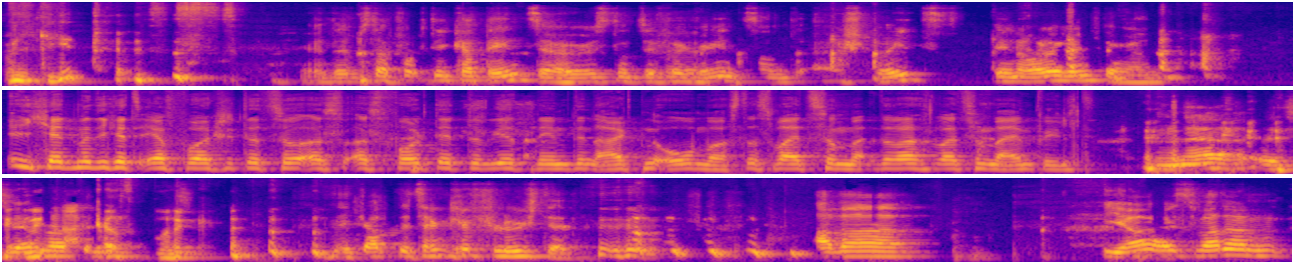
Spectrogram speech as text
Wie geht das? Indem du einfach die Kadenz erhöhst und die Frequenz und spritzt in alle Richtungen. Ich hätte mir dich jetzt eher vorgestellt, so als, als voll tätowiert neben den alten Omas. Das war jetzt so, das war, das jetzt so mein Bild. Nein, es wäre Ich glaube, die sind geflüchtet. Aber ja, es war dann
